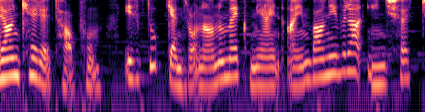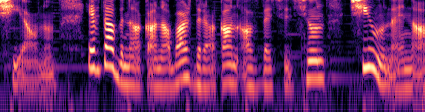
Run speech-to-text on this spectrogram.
ջանքեր է թափում, իսկ դուք կենտրոնանում եք միայն այն բանի վրա, ինչը չի անում։ Եվ դա բնականաբար դրական ազդեցություն չի ունենա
